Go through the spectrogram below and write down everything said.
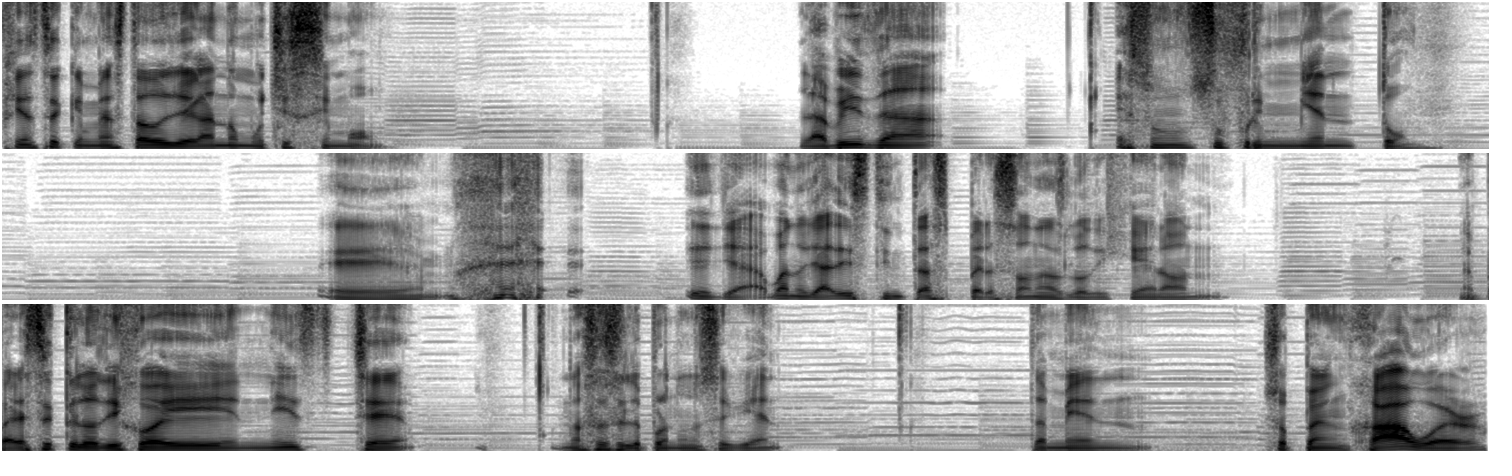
fíjense que me ha estado llegando muchísimo. La vida es un sufrimiento. Eh, ya, bueno, ya distintas personas lo dijeron. Me parece que lo dijo ahí Nietzsche. No sé si lo pronuncie bien. También Schopenhauer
